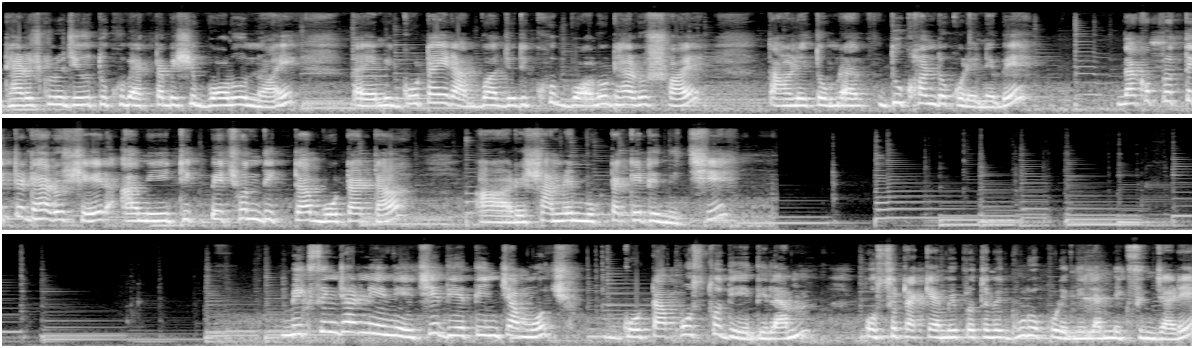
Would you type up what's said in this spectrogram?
ঢ্যাঁড়সগুলো যেহেতু খুব একটা বেশি বড় নয়, তাই আমি গোটাই রাখব। আর যদি খুব বড় ঢ্যাঁড়স হয়, তাহলে তোমরা দুখণ্ড করে নেবে। দেখো, প্রত্যেকটা ঢ্যাঁড়সের আমি ঠিক পেছন দিকটা, বোটাটা আর সামনের মুখটা কেটে নিচ্ছি। মিক্সিং জার নিয়ে নিয়েছি, দিয়ে তিন চামচ গোটা পোস্ত দিয়ে দিলাম। পোস্তটাকে আমি প্রথমে গুঁড়ো করে নিলাম মিক্সিং জারে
